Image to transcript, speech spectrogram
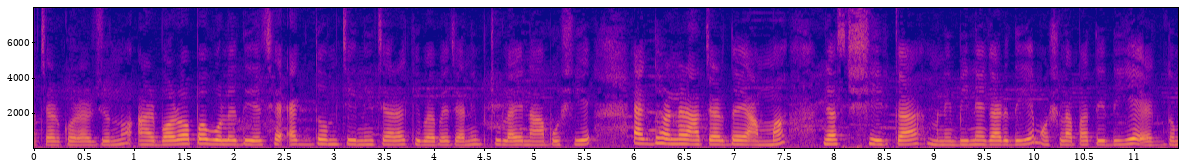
আচার করার জন্য। আর বড় আপা বলে দিয়েছে, একদম চিনি চারা কীভাবে জানি? চুলায় না বসিয়ে এক ধরনের আচার দেয় আম্মা। জাস্ট সিরকা মানে ভিনেগার দিয়ে, মশলাপাতি দিয়ে একদম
